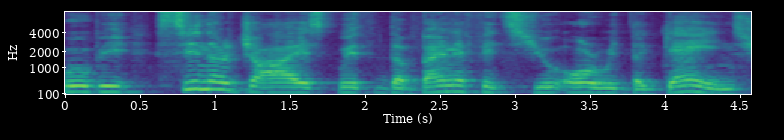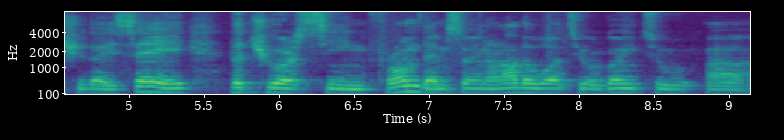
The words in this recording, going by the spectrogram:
will be synergized with the benefits you or with the gains should I say that you are seeing from them. So in other words you're going to uh,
